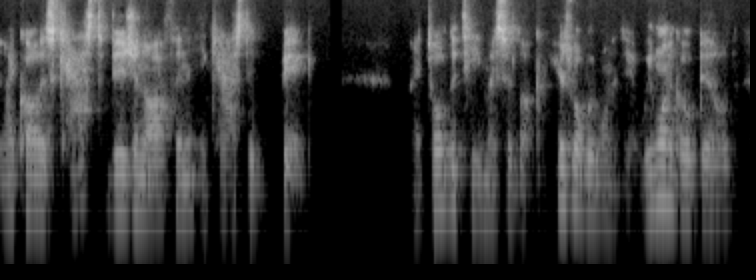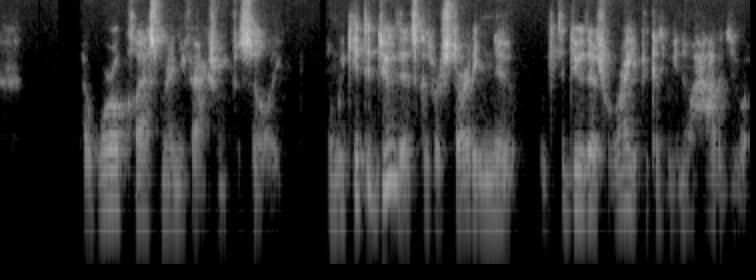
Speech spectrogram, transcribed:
And I call this cast vision often and cast it big. I told the team, I said, look, here's what we want to do. We want to go build a world-class manufacturing facility. And we get to do this because we're starting new. We get to do this right because we know how to do it.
